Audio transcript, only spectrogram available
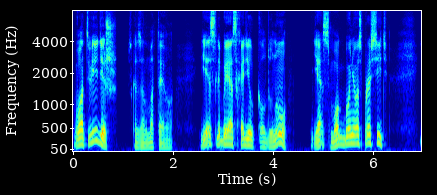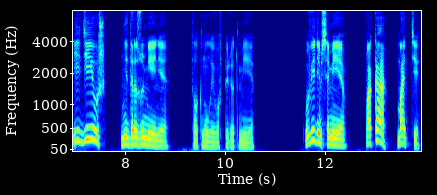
«Вот видишь», — сказал Матео, — «если бы я сходил к колдуну, я смог бы у него спросить». «Иди уж, недоразумение», — толкнула его вперед Мия. «Увидимся, Мия. Пока, Матти!»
